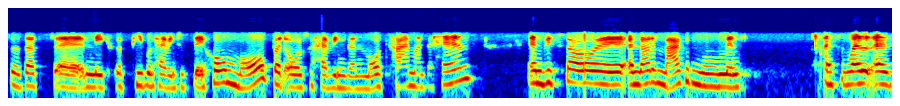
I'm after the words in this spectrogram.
So that's a mix of people having to stay home more, but also having then more time on their hands. And we saw uh, a lot of market movements, as well as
